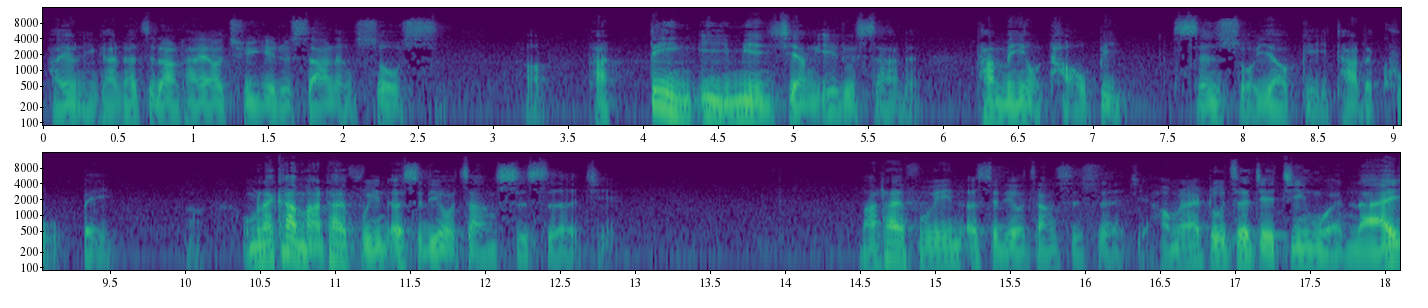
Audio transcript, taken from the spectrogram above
还有你看，他知道他要去耶路撒冷受死，啊，他定义面向耶路撒冷，他没有逃避神所要给他的苦悲，啊，我们来看马太福音二十六章四十二节。马太福音二十六章四十二节，好，我们来读这节经文。来，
